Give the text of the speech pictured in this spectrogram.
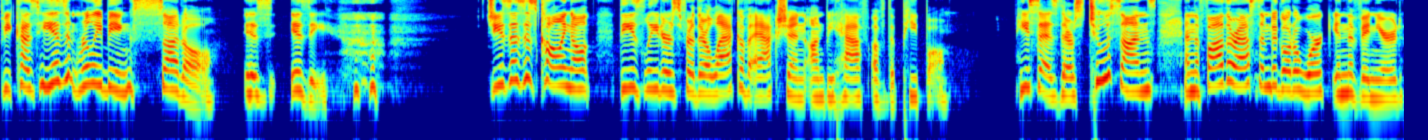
because he isn't really being subtle, is, is he? Jesus is calling out these leaders for their lack of action on behalf of the people. He says there's two sons, and the father asked them to go to work in the vineyard.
